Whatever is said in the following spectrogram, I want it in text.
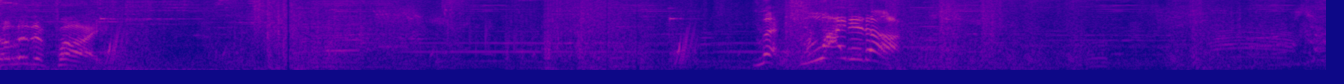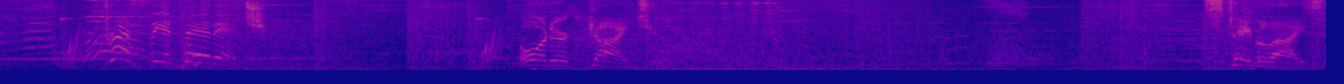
Solidify! Let's light it up! Press the advantage! Order guide you. Stabilize.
